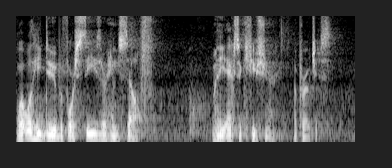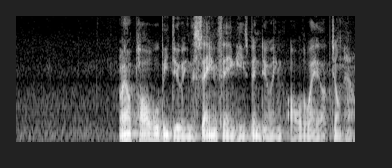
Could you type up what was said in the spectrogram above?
What will he do before Caesar himself when the executioner approaches? Well, Paul will be doing the same thing he's been doing all the way up till now.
